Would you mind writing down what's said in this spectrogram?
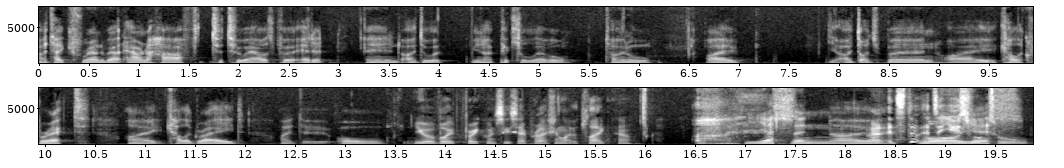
I take around about hour and a half to two hours per edit, and I do it you know pixel level, tonal. I yeah, I dodge burn. I color correct. I color grade. I do all You avoid frequency separation like the plague now. yes and no. Uh, it's still it's a More useful yes. tool.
